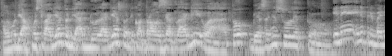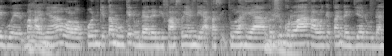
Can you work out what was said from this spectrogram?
Kalau mau dihapus lagi atau diandu lagi atau di Ctrl Z lagi wah itu biasanya sulit tuh. Ini ini pribadi gue. Makanya walaupun kita mungkin udah ada di fase yang di atas itulah ya Hmm. bersyukurlah kalau kita gajian udah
